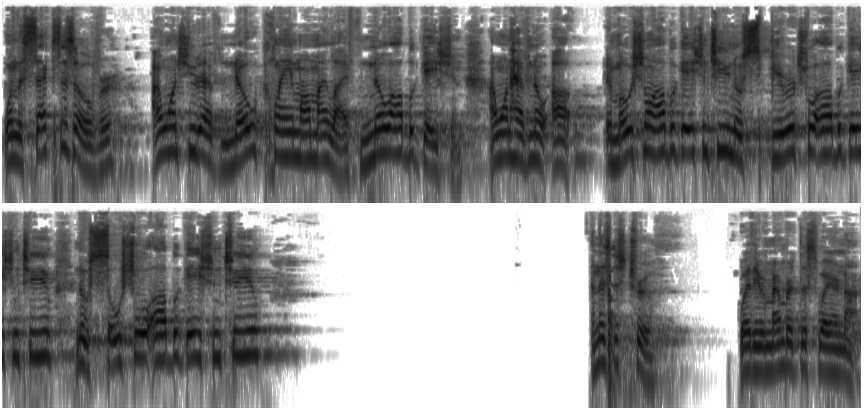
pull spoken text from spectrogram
When the sex is over, I want you to have no claim on my life, no obligation. I want to have no uh, emotional obligation to you, no spiritual obligation to you, no social obligation to you. And this is true, whether you remember it this way or not.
